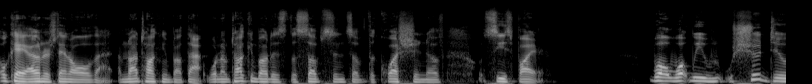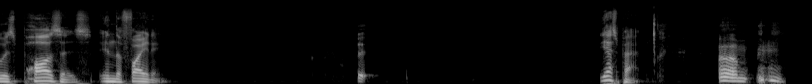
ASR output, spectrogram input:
Okay, I understand all of that. I'm not talking about that. What I'm talking about is the substance of the question of ceasefire. Well, what we should do is pauses in the fighting. Uh, Yes, Pat. Um,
